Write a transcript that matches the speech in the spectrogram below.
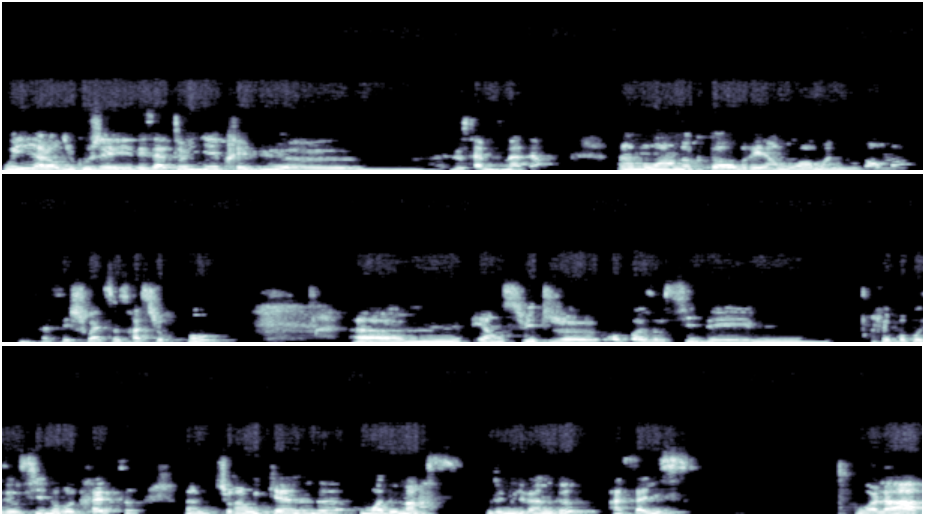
Oui, alors du coup, j'ai des ateliers prévus euh, le samedi matin, un mois en octobre et un mois au mois de novembre. ça, c'est chouette, ce sera sur Pau. Euh, et ensuite, je propose aussi des, je vais proposer aussi une retraite enfin, sur un week-end au mois de mars 2022 à Salis. Voilà.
